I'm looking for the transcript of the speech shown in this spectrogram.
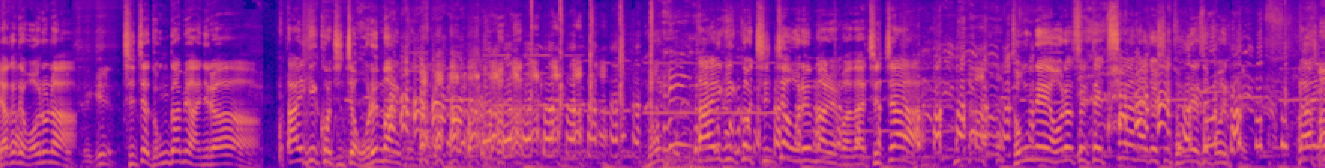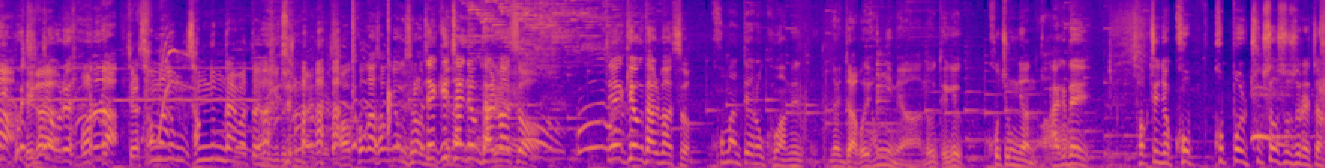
야 근데 원훈아 진짜 농담이 아니라 딸기 코 진짜 오랜만에 본다. 넌 딸기코 진짜 오랜만에 봐. 나 진짜 동네 어렸을 때 취한 아저씨 동네에서 본 딸기코 진짜 제가 오래. 원훈아. 제가 성룡 성룡 닮았다는 얘기도 좀 많이 들었어요. 어, 코가 성경스러운. 재키찬 형 닮았어. 재키 형 닮았어. 코만 떼놓고 하면 나 이제 아버지 형님이야. 너 되게 코 중년. 아 근데 석진이 형 코 콧볼 축소 수술했잖아.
